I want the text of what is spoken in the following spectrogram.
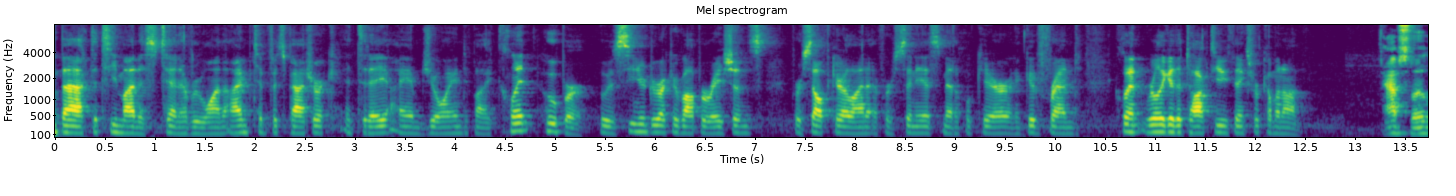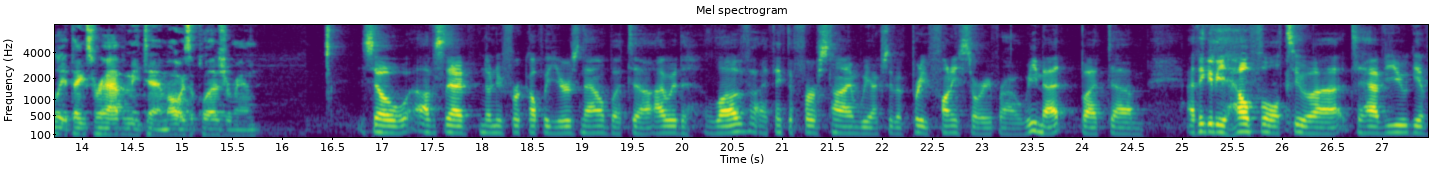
back to T minus 10, everyone. I'm Tim Fitzpatrick, and today I am joined by Clint Hooper, who is Senior Director of Operations for South Carolina at Fresenius Medical Care and a good friend. Clint, really good to talk to you. Thanks for coming on. Absolutely. Thanks for having me, Tim. Always a pleasure, man. So, obviously, I've known you for a couple years now, but uh, I would love, I think the first time we actually have a pretty funny story for how we met, but um, I think it'd be helpful to uh, to have you give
